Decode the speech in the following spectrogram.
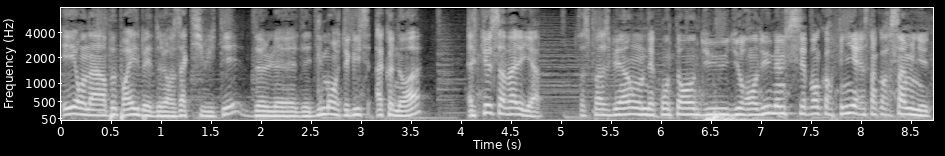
et on a un peu parlé ben, de leurs activités, de le- des dimanches de glisse à Konoha. Est-ce que ça va les gars? Ça se passe bien, on est content du, du rendu, même si c'est pas encore fini, il reste encore 5 minutes.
